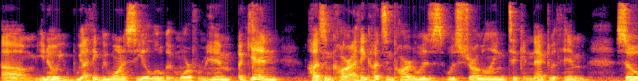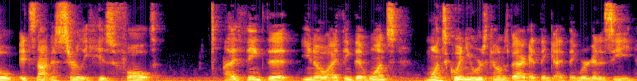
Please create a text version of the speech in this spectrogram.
um, you know I think we want to see a little bit more from him. Again, Hudson Card, I think Hudson Card was was struggling to connect with him, so it's not necessarily his fault. I think that you know I think that once once Quinn Ewers comes back, I think I think we're gonna see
